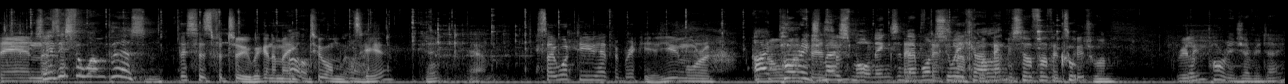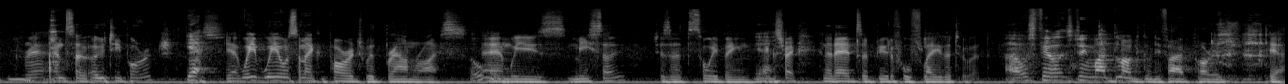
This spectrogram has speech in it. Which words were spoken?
Then So is this for one person? this is for two. We're going to make Oh, two omelettes right. here. Okay. Yeah. So what do you have for brekkie? Are you more a I porridge person? most mornings, and then once a week I'll let myself have a cooked one. Really? But porridge every day. Mm. Yeah. And so oti porridge. Yes. Yeah, we, we also make a porridge with brown rice. Ooh. And we use miso, which is a soybean Yeah. extract, and it adds a beautiful flavour to it. I always feel it's doing my blood good if I have porridge. Yeah,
